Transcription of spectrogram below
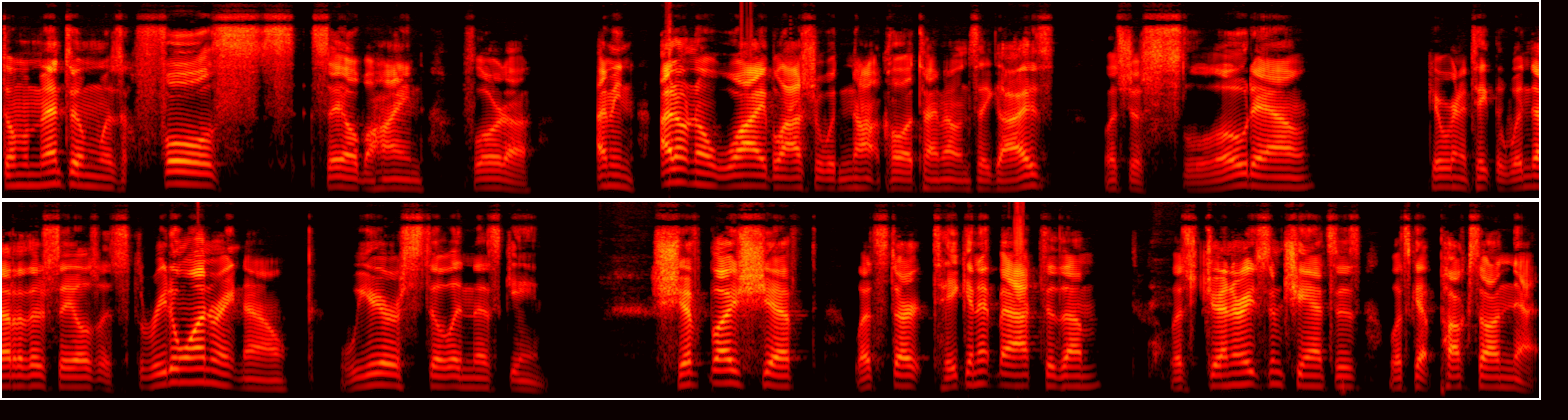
The momentum was full s- sail behind Florida. I mean, I don't know why Blasher would not call a timeout and say, "Guys, let's just slow down. Okay, we're gonna take the wind out of their sails. It's three to one right now. We are still in this game. Shift by shift, let's start taking it back to them. Let's generate some chances. Let's get pucks on net."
